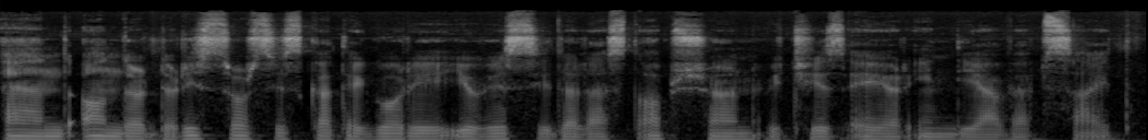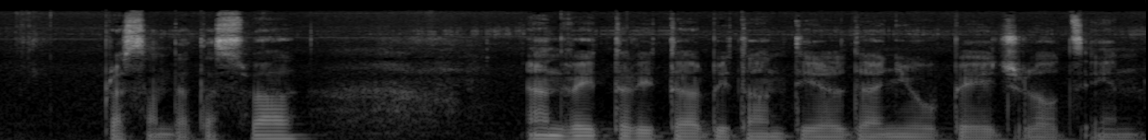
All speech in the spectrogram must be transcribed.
and under the resources category you will see the last option which is Air India website press on that as well. And wait a little bit until the new page loads in.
